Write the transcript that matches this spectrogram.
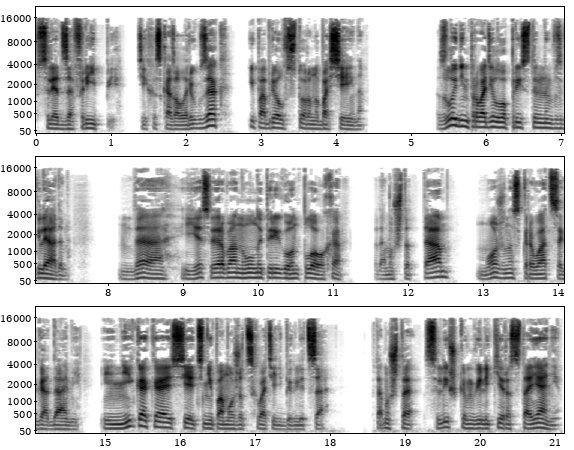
вслед за Фриппи», — тихо сказал рюкзак и побрел в сторону бассейна. Злыдень проводил его пристальным взглядом. «Да, если рванул на перегон, плохо, потому что там можно скрываться годами, и никакая сеть не поможет схватить беглеца, потому что слишком велики расстояния,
